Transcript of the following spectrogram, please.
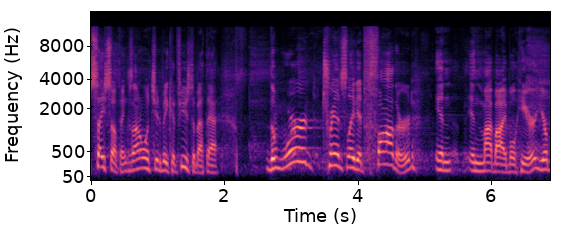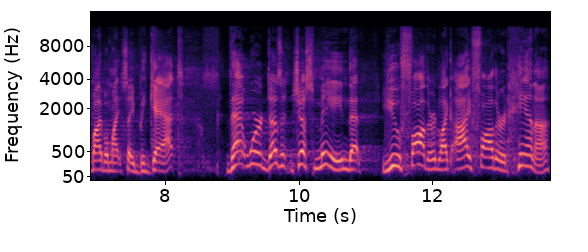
say something because I don't want you to be confused about that. The word translated fathered in, in my Bible here, your Bible might say begat. That word doesn't just mean that you fathered, like I fathered Hannah.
